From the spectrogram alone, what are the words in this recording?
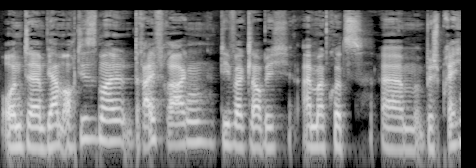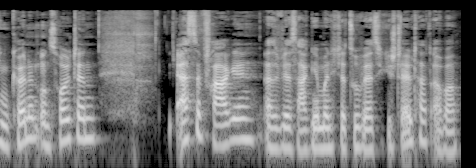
Und äh, wir haben auch dieses Mal drei Fragen, die wir, glaube ich, einmal kurz ähm, besprechen können und sollten. Erste Frage, also wir sagen immer nicht dazu, wer sie gestellt hat, aber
